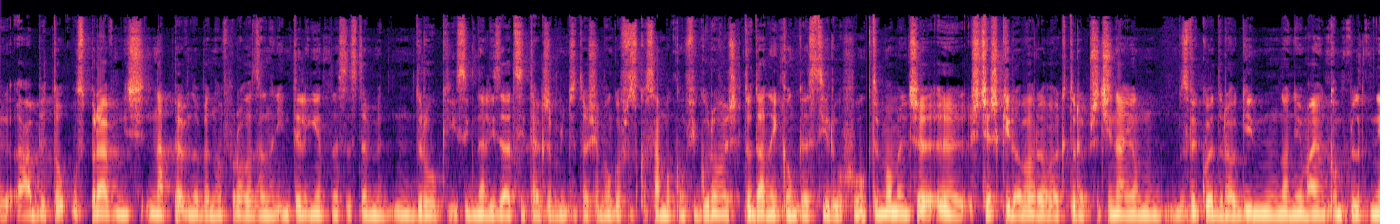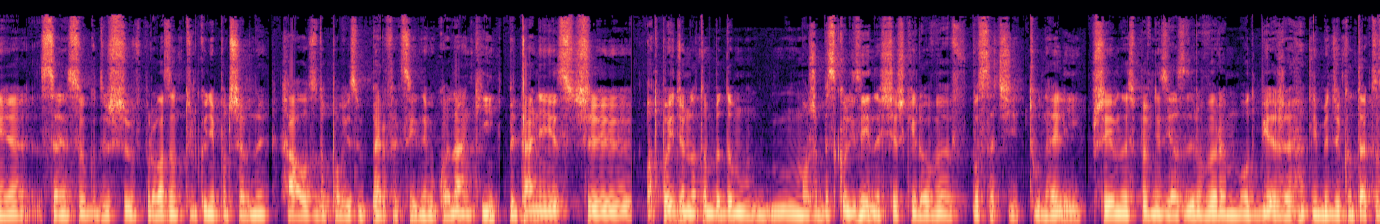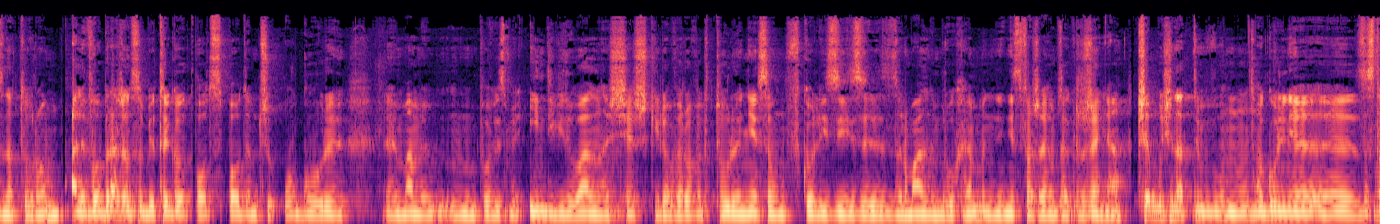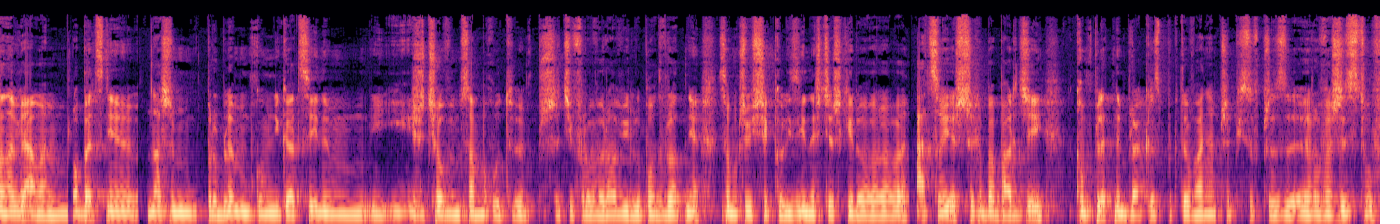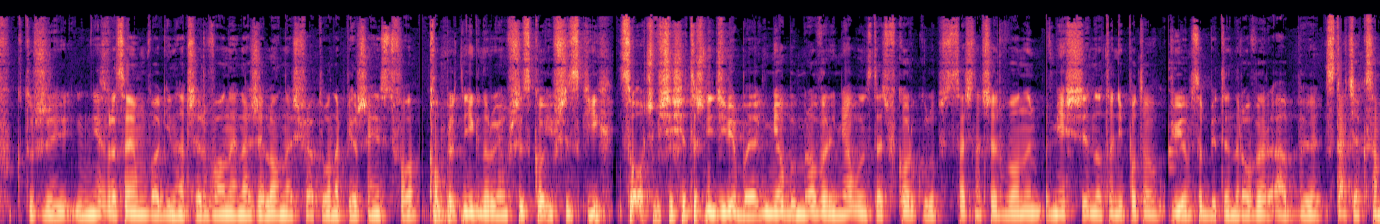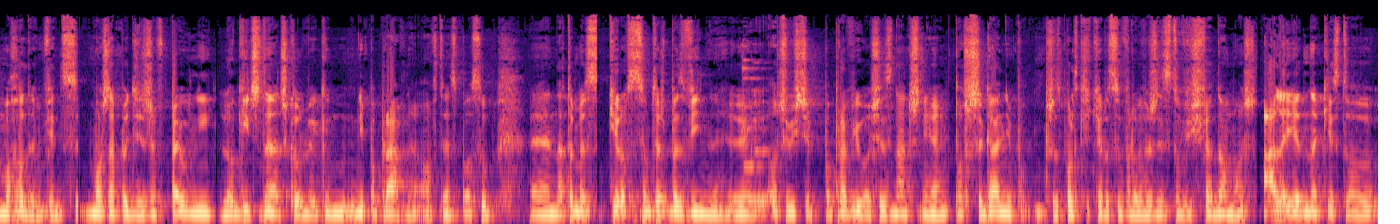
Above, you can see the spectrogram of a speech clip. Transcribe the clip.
y, aby to usprawnić, na pewno będą wprowadzone inteligentne systemy dróg i sygnalizacji, tak, że będzie to się mogło wszystko samo konfigurować do danej kongestii ruchu. W tym momencie y, ścieżki rowerowe, które przycinają zwykłe drogi, no nie mają kompletnie sensu sensu, gdyż wprowadzą tylko niepotrzebny chaos do powiedzmy perfekcyjnej układanki. Pytanie jest, czy odpowiedzią na to będą może bezkolizyjne ścieżki rowerowe w postaci tuneli. Przyjemność pewnie z jazdy rowerem odbierze, nie będzie kontaktu z naturą, ale wyobrażam sobie tego pod spodem czy u góry e, mamy mm, powiedzmy indywidualne ścieżki rowerowe, które nie są w kolizji z, normalnym ruchem, nie stwarzają zagrożenia. Czemu się nad tym mm, ogólnie e, zastanawiałem? Obecnie naszym problemem komunikacyjnym i, życiowym samochód y, przeciwrowerowi lub odwrotnie są oczywiście kolizyjne ścieżki rowerowe, a co jeszcze chyba bardziej, kompletny brak respektowania przepisów przez rowerzystów, którzy nie zwracają uwagi na czerwone, na zielone światło, na pierwszeństwo, kompletnie ignorują wszystko i wszystkich, co oczywiście się też nie dziwię, bo jak miałbym rower i miałbym stać w korku lub stać na czerwonym w mieście, no to nie po to piłem sobie ten rower, aby stać jak samochodem, więc można powiedzieć, że w pełni logiczne, aczkolwiek niepoprawne o, w ten sposób. E, natomiast kierowcy są też bez winy. E, oczywiście poprawiło się znacznie postrzeganie przez polskich kierowców rowerzystów i świadomość, ale jednak jest to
